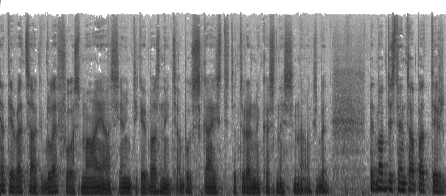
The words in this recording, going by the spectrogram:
ja tie vecāki blefos mājās, ja viņi tikai baznīcā būs skaisti, tad tur arī nekas nesanāks. Bet, bet Baptistiem tāpat ir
